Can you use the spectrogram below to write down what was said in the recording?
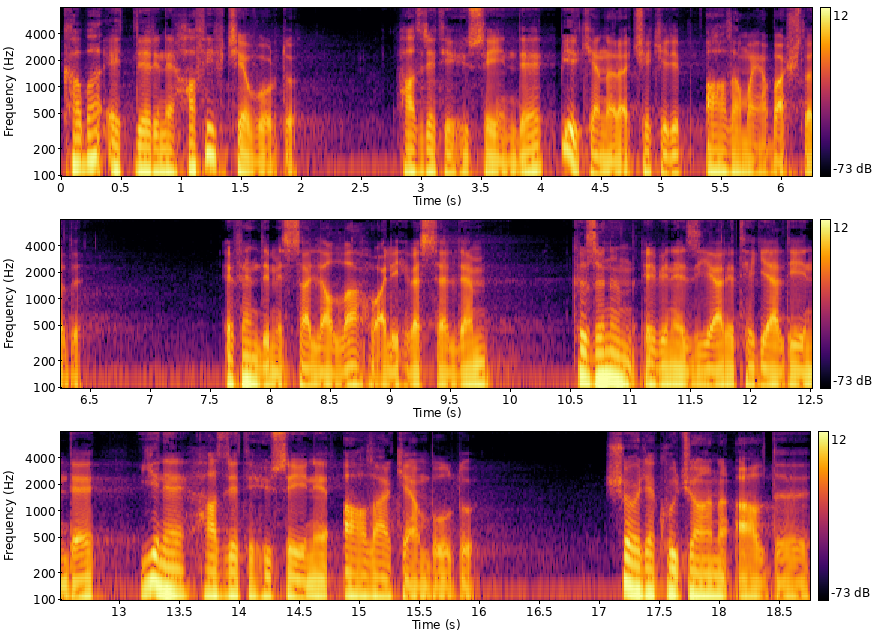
kaba etlerini hafifçe vurdu. Hazreti Hüseyin de bir kenara çekilip ağlamaya başladı. Efendimiz sallallahu aleyhi ve sellem kızının evine ziyarete geldiğinde yine Hazreti Hüseyin'i ağlarken buldu. Şöyle kucağına aldı,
